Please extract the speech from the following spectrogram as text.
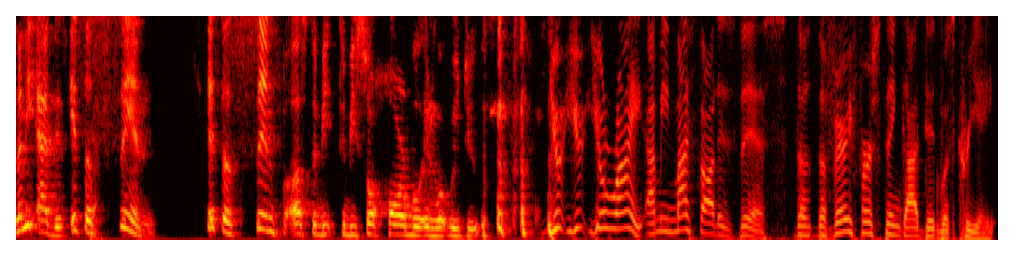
let me add this: it's a sin. It's a sin for us to be to be so horrible in what we do. you're, you're you're right. I mean, my thought is this: the the very first thing God did was create.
